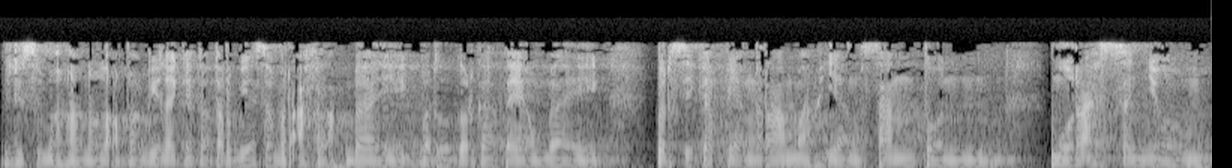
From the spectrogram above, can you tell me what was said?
Jadi subhanallah apabila kita terbiasa berakhlak baik, bertutur kata yang baik, bersikap yang ramah, yang santun, murah senyum,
